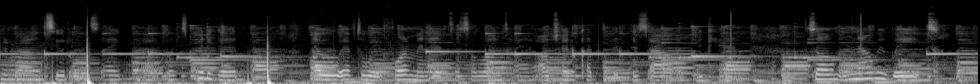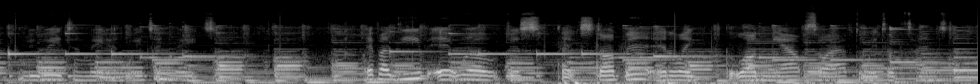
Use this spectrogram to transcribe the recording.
turn around and see what it looks like. That looks pretty good. We have to wait four minutes. That's a long time. I'll try to cut this out if we can. So now we wait. We wait and wait and wait and wait. If I leave, it will just like stop it. It'll like log me out, so I have to wait till the time is done.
